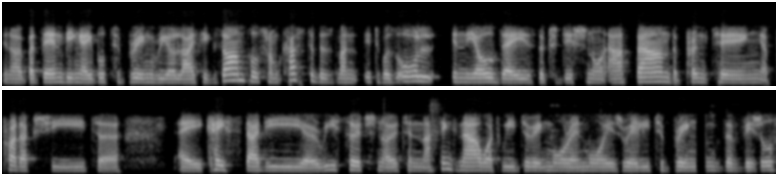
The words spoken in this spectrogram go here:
you know. But then being able to bring real life examples from customers, it was all in the old days the traditional outbound, the printing, a product sheet. Uh, a case study, a research note, and I think now what we're doing more and more is really to bring the visual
